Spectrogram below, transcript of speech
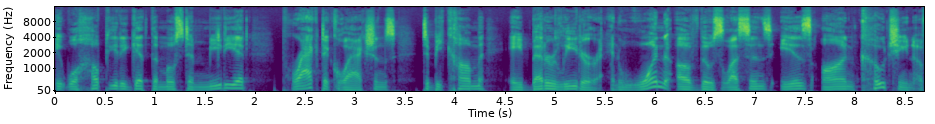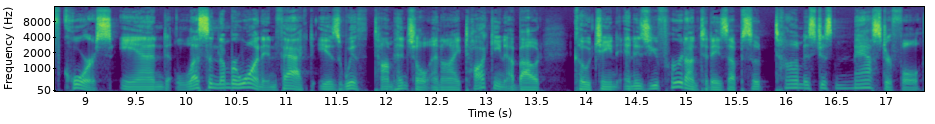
it will help you to get the most immediate practical actions to become a better leader. And one of those lessons is on coaching, of course. And lesson number one, in fact, is with Tom Henschel and I talking about coaching. And as you've heard on today's episode, Tom is just masterful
